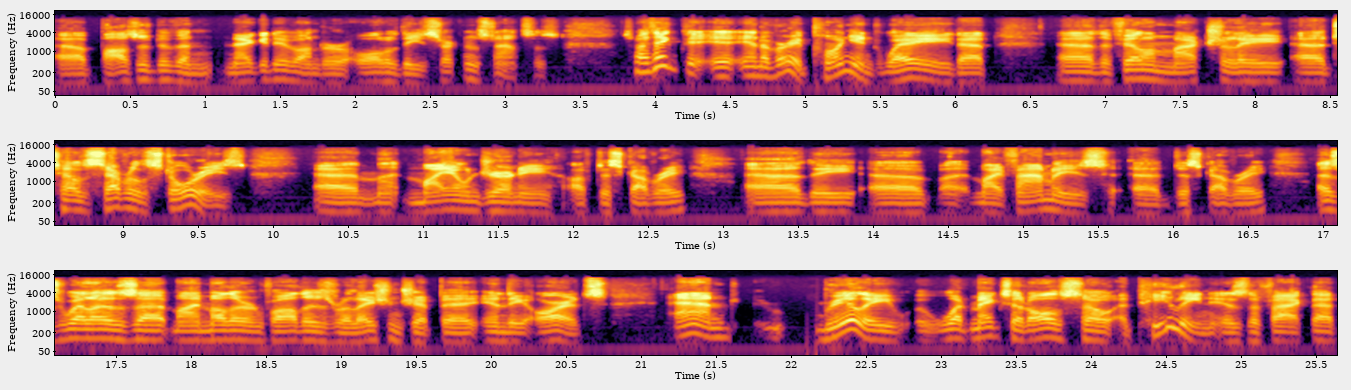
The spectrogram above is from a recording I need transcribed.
uh, positive and negative, under all of these circumstances. So I think in a very poignant way that uh, the film actually uh, tells several stories uh, my, own journey of discovery, uh, the uh, my family's uh, discovery, as well as uh, my mother and father's relationship uh, in the arts, and really what makes it also appealing is the fact that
